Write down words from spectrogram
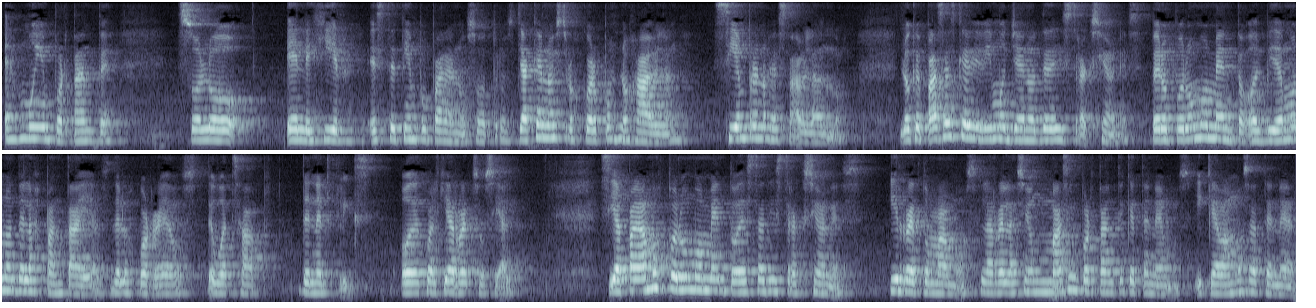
Es muy importante solo elegir este tiempo para nosotros, ya que nuestros cuerpos nos hablan, siempre nos está hablando. Lo que pasa es que vivimos llenos de distracciones, pero por un momento olvidémonos de las pantallas, de los correos, de WhatsApp, de Netflix o de cualquier red social. Si apagamos por un momento estas distracciones y retomamos la relación más importante que tenemos y que vamos a tener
